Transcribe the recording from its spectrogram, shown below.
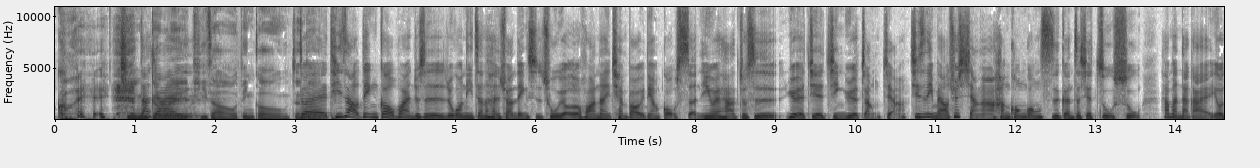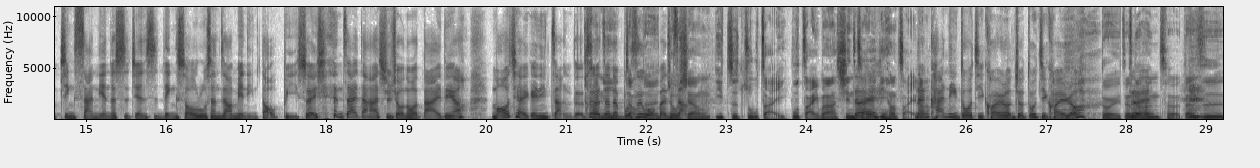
贵，请各位 提早订购，真的对，提早订购，不然就是如果你真的很喜欢临时出游的话，那你钱包一定要够深，因为它就是越接近越涨价。其实你们要去想啊，航空公司跟这些住宿，他们大概有近三年的时间是零收入，甚至要面临倒闭，所以现在大家需求那么大，一定要毛起来给你涨的。这个真的不是我们涨，就像一只猪仔不宰吗？现在一定要宰能。砍你多几块肉就多几块肉，对，真的很扯。但是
